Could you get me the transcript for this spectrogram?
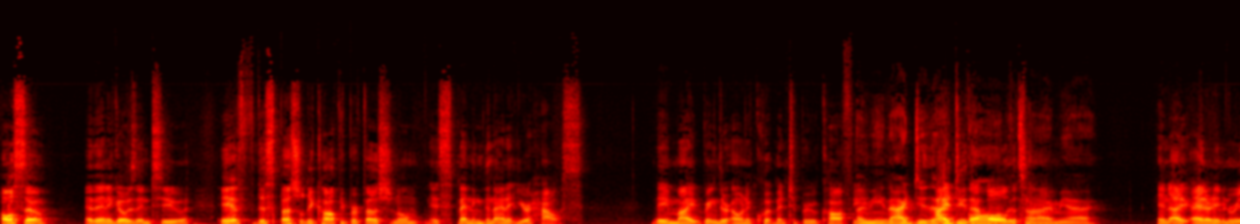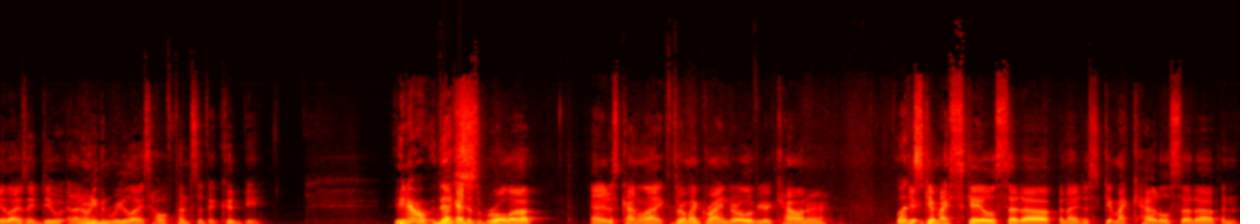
also, and then it goes into if the specialty coffee professional is spending the night at your house, they might bring their own equipment to brew coffee. I mean, I do that. I do that all, all the the time. time. Yeah. and I, I don't even realize I do, and I don't even realize how offensive it could be. You know, this, Like I just roll up and I just kind of like throw my grinder all over your counter, let's get, get my scale set up, and I just get my kettle set up, and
